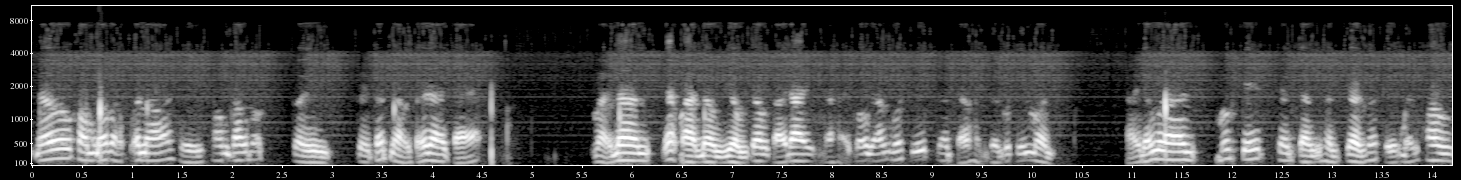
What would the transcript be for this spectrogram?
nếu không đối mặt với nó thì không có bất kỳ kỳ tích nào xảy ra cả vậy nên, các bạn đừng dừng chân tại đây mà hãy cố gắng bước tiếp trên chặng hành trình của chính mình. Hãy đứng lên, bước tiếp trên chặng hành trình phát triển bản thân.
